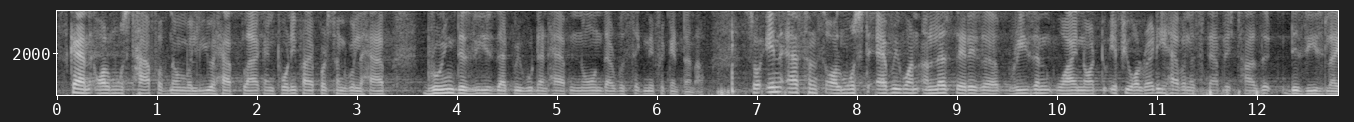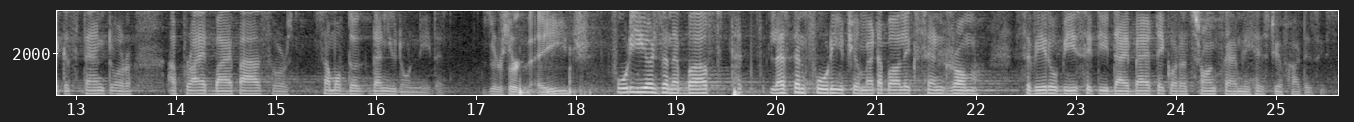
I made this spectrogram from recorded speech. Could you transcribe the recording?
scan, almost half of them will you have plaque, and 25% will have brewing disease that we wouldn't have known that was significant enough. So in essence, almost everyone, unless there is a reason why not to, if you already have an established hazard disease like a stent or a prior bypass or some of those, then you don't need it. Is there a certain age? 40 years and above, th- less than 40 if you're metabolic syndrome, severe obesity, diabetic, or a strong family history of heart disease.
